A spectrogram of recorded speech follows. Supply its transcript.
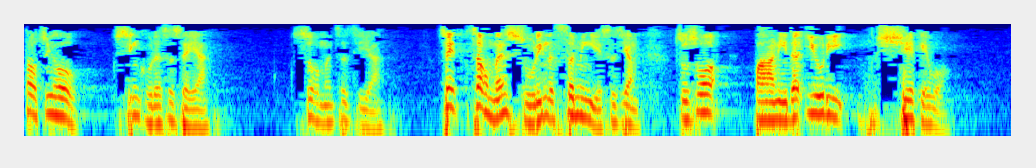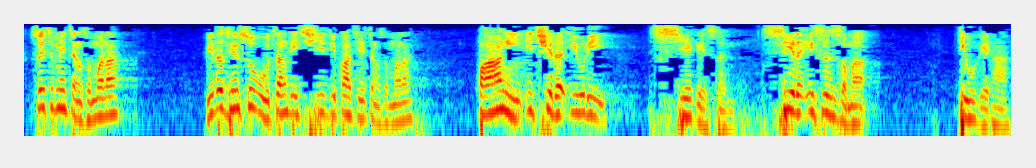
到最后，辛苦的是谁呀？是我们自己呀。所以在我们属灵的生命也是这样。主说：“把你的忧虑卸给我。”所以这边讲什么呢？彼得前书五章第七、第八节讲什么呢？把你一切的忧虑卸给神。卸的意思是什么？丢给他。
